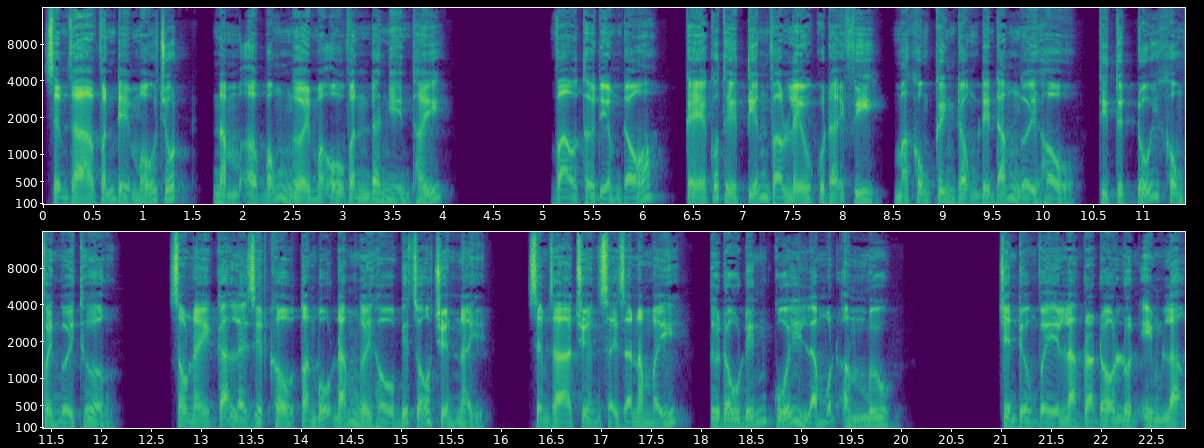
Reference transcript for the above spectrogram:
Xem ra vấn đề mấu chốt nằm ở bóng người mà Ô Vân đã nhìn thấy. Vào thời điểm đó, kẻ có thể tiến vào lều của Đại Phi mà không kinh động đến đám người hầu thì tuyệt đối không phải người thường. Sau này gã lại diệt khẩu toàn bộ đám người hầu biết rõ chuyện này. Xem ra chuyện xảy ra năm ấy, từ đầu đến cuối là một âm mưu. Trên đường về Labrador luôn im lặng.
